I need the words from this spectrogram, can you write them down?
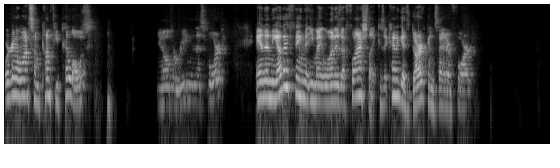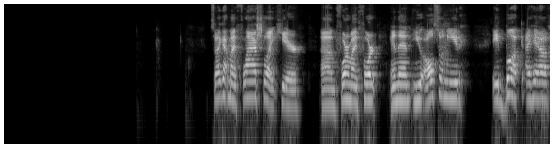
we're going to want some comfy pillows, you know, for reading in this fort. And then the other thing that you might want is a flashlight because it kind of gets dark inside our fort. So I got my flashlight here um, for my fort. And then you also need a book. I have,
